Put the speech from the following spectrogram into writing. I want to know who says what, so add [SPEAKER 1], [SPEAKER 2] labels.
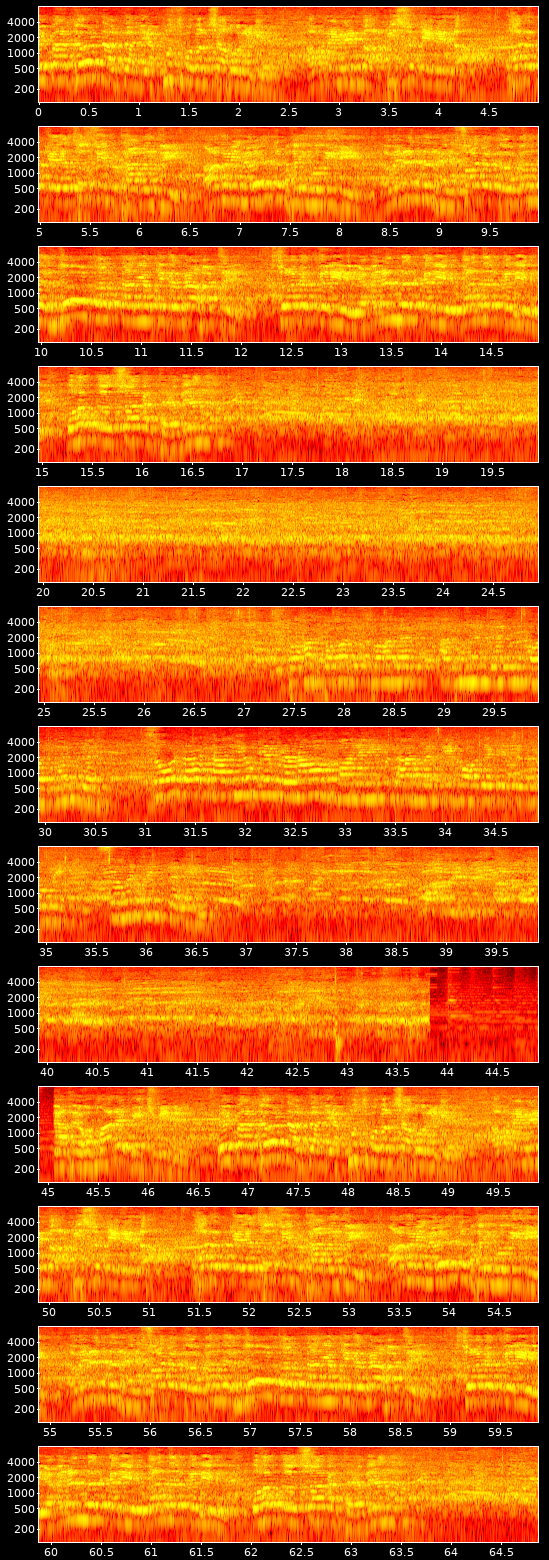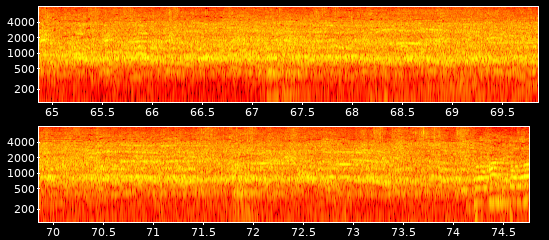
[SPEAKER 1] एक बार जोरदार तालियाँ पुष्पवर्षा हो रही है। अपने नेता, विश्व के नेता, भारत के यशस्वी प्रधानमंत्री, आदरणीय नरेंद्र भाई मोदी जी, अभिनंदन है, स्वागत और वंदन। जोरदार तालियों की गड़गड़ाहट से। स्वागत करिए, अभिनंदन करिए, वंदन करिए। बहुत बहुत स्वागत है, अभिनंदन।
[SPEAKER 2] बहुत बहुत
[SPEAKER 1] क्या है? वो हमारे बीच में है। एक बार जोरदार तालियाँ पुष्प वर्षा हो रही है अपने नेता, विश्व के नेता, भारत के यशस्वी प्रधानमंत्री, आदरणीय नरेंद्र भाई मोदी जी, अभिनंदन है, स्वागत और वंदन। जोरदार तालियों की गड़गड़ाहट से स्वागत करिए, अभिनंदन करिए, वंदन करिए। बहुत बहुत स्वागत है, अभिनंदन।
[SPEAKER 2] बहुत बहुत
